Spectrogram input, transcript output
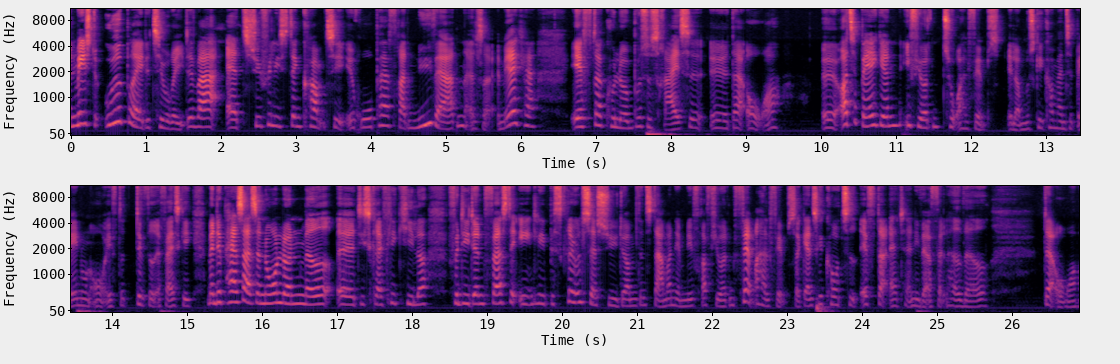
Den mest udbredte teori, det var, at syfilis den kom til Europa fra den nye verden, altså Amerika, efter Columbus' rejse øh, derover øh, og tilbage igen i 1492. Eller måske kom han tilbage nogle år efter, det ved jeg faktisk ikke. Men det passer altså nogenlunde med øh, de skriftlige kilder, fordi den første egentlige beskrivelse af sygdommen, den stammer nemlig fra 1495, så ganske kort tid efter, at han i hvert fald havde været derovre.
